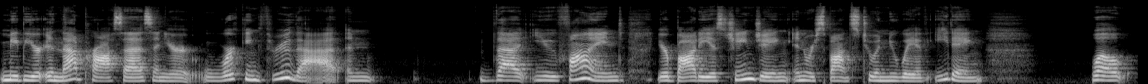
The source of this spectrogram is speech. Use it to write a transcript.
maybe you're in that process and you're working through that and that you find your body is changing in response to a new way of eating. Well,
